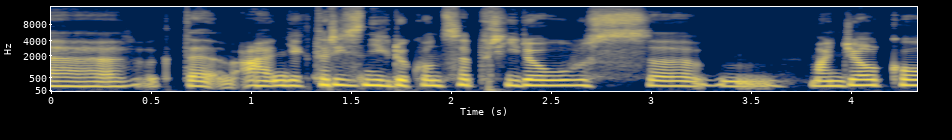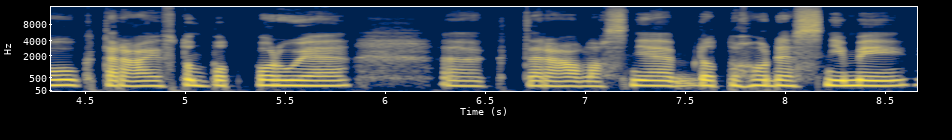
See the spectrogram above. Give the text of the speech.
eh, a někteří z nich dokonce přijdou s manželkou, která je v tom podporuje, eh, která vlastně do toho jde s nimi,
